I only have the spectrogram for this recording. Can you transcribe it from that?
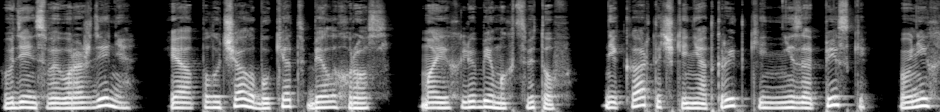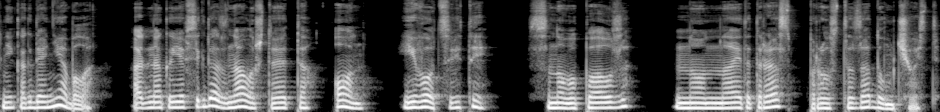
в день своего рождения, я получала букет белых роз, моих любимых цветов. Ни карточки, ни открытки, ни записки в них никогда не было. Однако я всегда знала, что это он, его цветы. Снова пауза, но на этот раз просто задумчивость.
